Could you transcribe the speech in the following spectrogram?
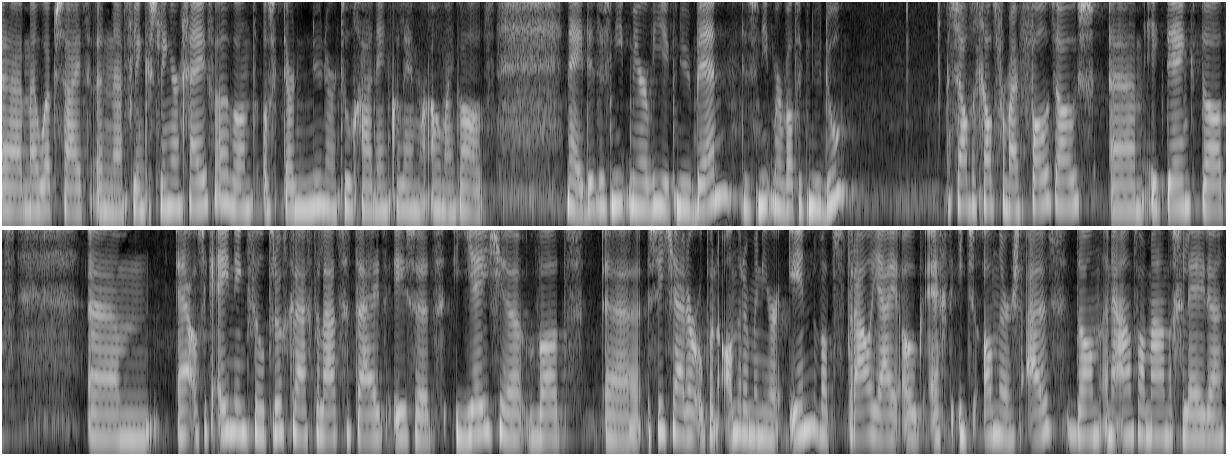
uh, mijn website een flinke slinger geven. Want als ik daar nu naartoe ga, denk ik alleen maar: oh my god. Nee, dit is niet meer wie ik nu ben. Dit is niet meer wat ik nu doe. Hetzelfde geldt voor mijn foto's. Um, ik denk dat. Um, ja, als ik één ding veel terugkrijg de laatste tijd, is het: jeetje, wat zit jij er op een andere manier in? Wat straal jij ook echt iets anders uit dan een aantal maanden geleden?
